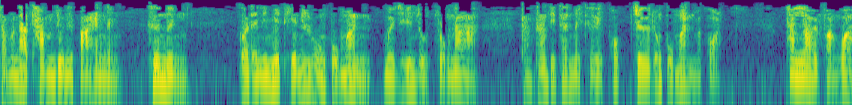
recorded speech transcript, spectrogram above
ธรรมนาธรรมอยู่ในป่าแห่งหนึ่ง คือหนึ่งก็ได้นิมิตเห็นหลวงปู่มั่น เมื่อยืนอยู่ตรงหน้า ทั้งๆทที่ท่านไม่เคยพบเจอหลวงปู่มั่นมาก่อน ท่านเล่าให้ฟังว่า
